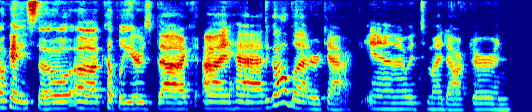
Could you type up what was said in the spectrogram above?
Okay, so uh, a couple years back, I had a gallbladder attack, and I went to my doctor, and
